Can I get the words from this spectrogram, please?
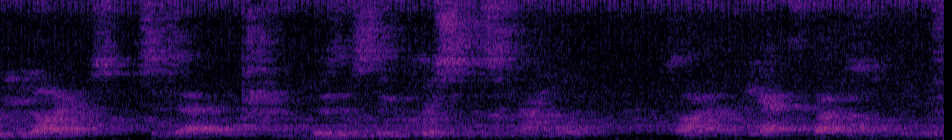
we light today, because it's the Christmas candle. So I kept that one for you.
